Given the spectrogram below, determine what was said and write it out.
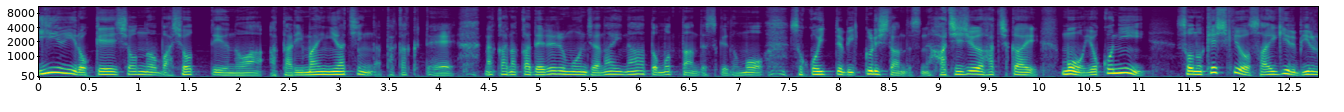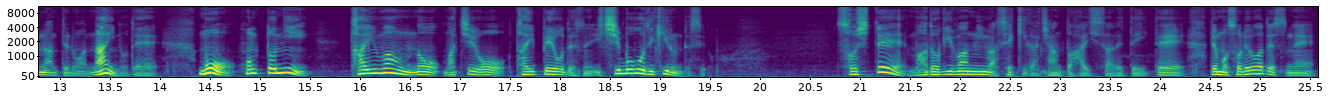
いいロケーションの場所っていうのは当たり前に家賃が高くてなかなか出れるもんじゃないなと思ったんですけどもそこ行ってびっくりしたんですね。88階。もう横にその景色を遮るビルなんていうのはないのでもう本当に台湾の街を台北をですね一望できるんですよ。そして窓際には席がちゃんと配置されていてでもそれはですね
